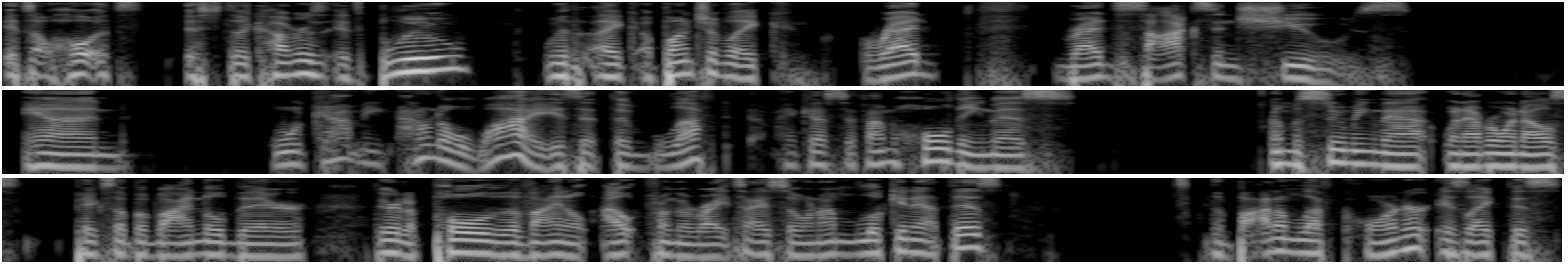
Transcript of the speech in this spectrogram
it's a whole it's it's the covers it's blue with like a bunch of like red red socks and shoes. And what got me, I don't know why, is that the left, I guess if I'm holding this, I'm assuming that when everyone else picks up a vinyl, they're they're gonna pull the vinyl out from the right side. So when I'm looking at this, the bottom left corner is like this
